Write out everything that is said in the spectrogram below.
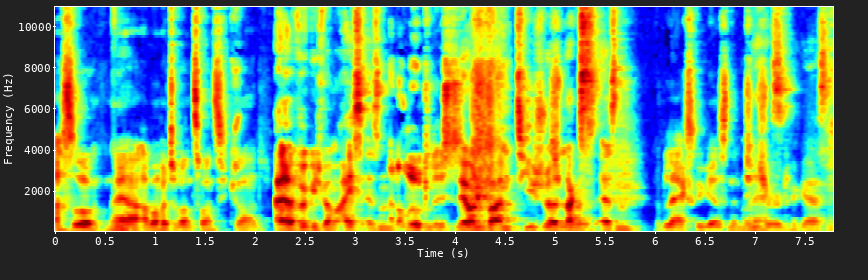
Ach so, naja, aber heute waren 20 Grad. Alter, wirklich, wir haben Eis essen. Alter, wirklich. Leon war im T-Shirt Lachs essen. Ich hab Lachs gegessen im Lachs T-Shirt. gegessen.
